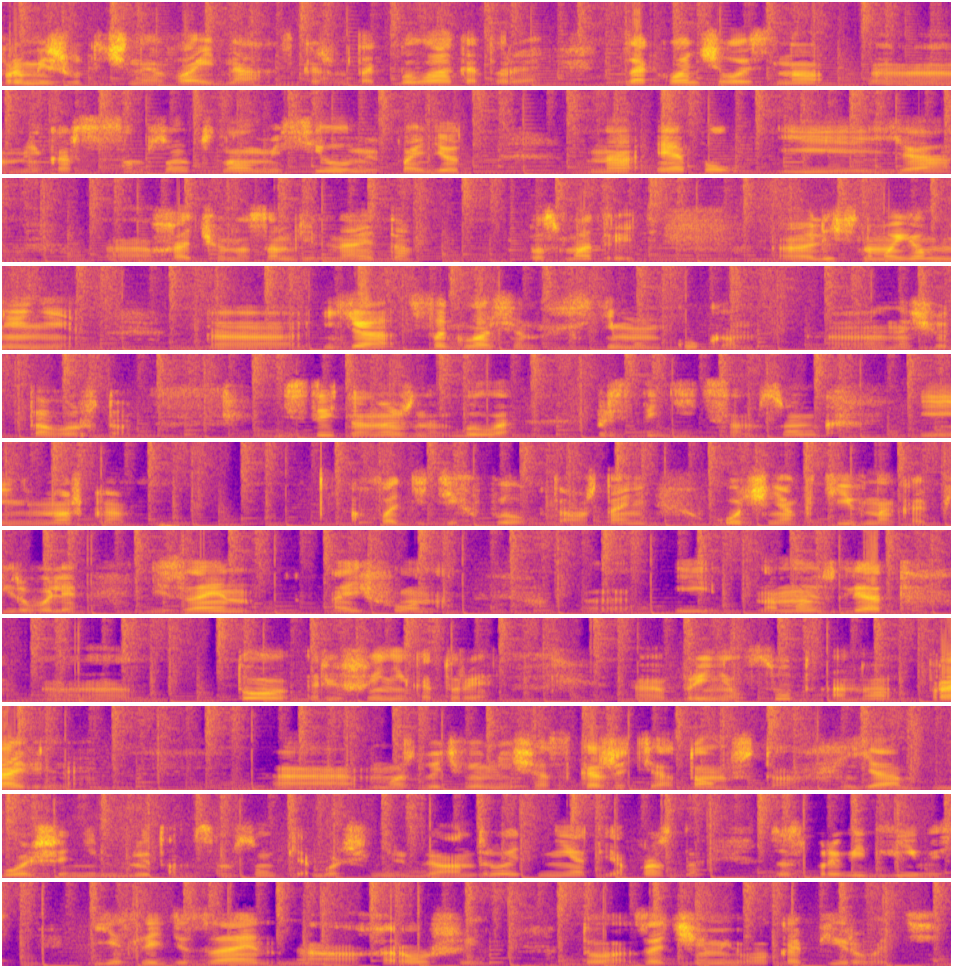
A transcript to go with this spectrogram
промежуточная война, скажем так, была, которая закончилась, но э, мне кажется, Samsung с новыми силами пойдет на Apple, и я э, хочу на самом деле на это посмотреть. Э, лично мое мнение, э, я согласен с Тимом Куком э, насчет того, что действительно нужно было пристыдить Samsung и немножко охладить их пыл, потому что они очень активно копировали дизайн iPhone. Э, и, на мой взгляд, э, то решение, которое э, принял суд, оно правильное. Может быть, вы мне сейчас скажете о том, что я больше не люблю там Samsung, я больше не люблю Android. Нет, я просто за справедливость. Если дизайн э, хороший, то зачем его копировать?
